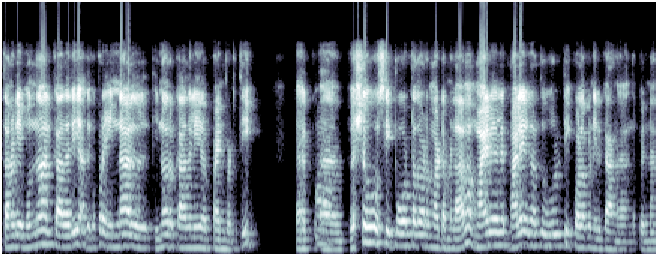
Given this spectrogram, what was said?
தன்னுடைய முன்னாள் காதலி அதுக்கப்புறம் இந்நாள் இன்னொரு காதலியை பயன்படுத்தி விஷ ஊசி போட்டதோட மட்டும் இல்லாம மலையில மலையில வந்து உருட்டி கொலை பண்ணிருக்காங்க அந்த பெண்ணை.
